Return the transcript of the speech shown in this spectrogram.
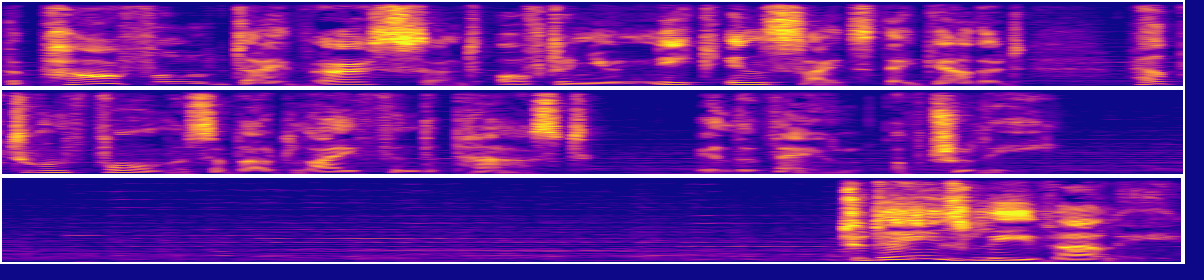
The powerful, diverse, and often unique insights they gathered help to inform us about life in the past in the Vale of Tralee. Today's Lee Valley,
